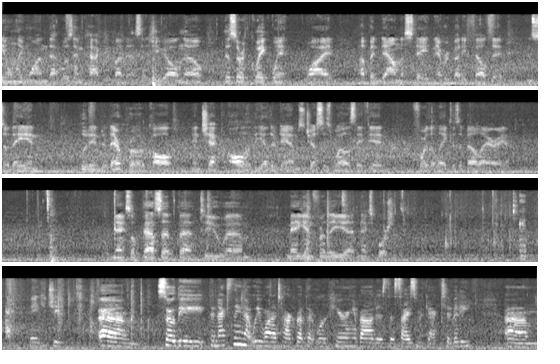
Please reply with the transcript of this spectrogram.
the only one that was impacted by this. As you all know, this earthquake went wide up and down the state and everybody felt it. And so they in, put into their protocol and checked all of the other dams just as well as they did for the Lake Isabella area. Next, I'll pass up uh, to um, Megan for the uh, next portions. Thank you, Chief. Um, so the, the next thing that we want to talk about that we're hearing about is the seismic activity. Um,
